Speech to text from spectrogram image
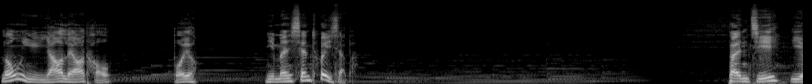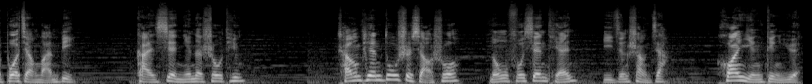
龙宇摇了摇头，不用，你们先退下吧。本集已播讲完毕，感谢您的收听。长篇都市小说。农夫先田已经上架，欢迎订阅。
